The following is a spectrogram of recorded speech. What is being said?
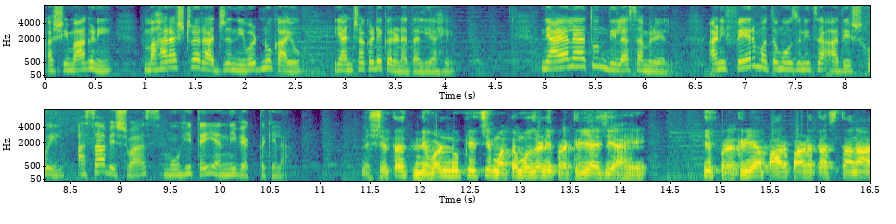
अशी मागणी महाराष्ट्र राज्य निवडणूक आयोग यांच्याकडे करण्यात आली आहे. न्यायालयातून दिलासा मिळेल आणि फेरमतमोजणीचा आदेश होईल असा विश्वास मोहिते यांनी व्यक्त केला. निश्चितच निवडणुकीची मतमोजणी प्रक्रिया जी आहे ती प्रक्रिया पार पाडत असताना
